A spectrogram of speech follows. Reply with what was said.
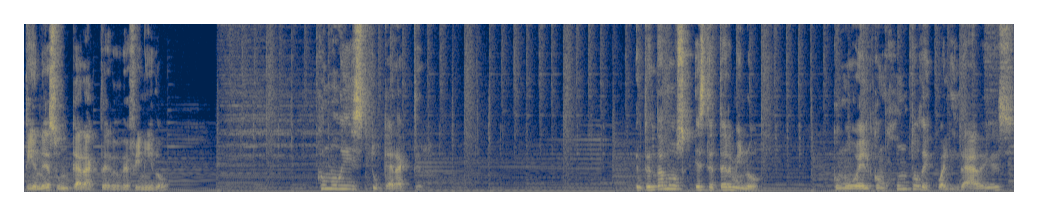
¿Tienes un carácter definido? ¿Cómo es tu carácter? Entendamos este término como el conjunto de cualidades,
